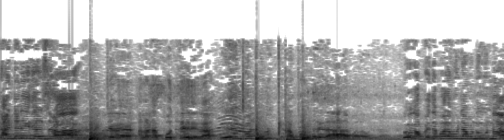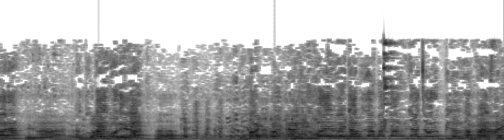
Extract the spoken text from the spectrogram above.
కంటే నీకు తెలుసురా. అలా నాకు పొత్తే లేదా? ఏం నాకు పొత్తు లేదా? ఒక పెద్ద పొలం పుట్టినప్పుడు నువ్వు ఉన్నావారా దుబాయ్ పోలేదా. దుబాయ్ నువ్వు పోయి డబ్బు సంపాదించాలని నా చవరు పిల్లలు సంపాదిస్తారు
